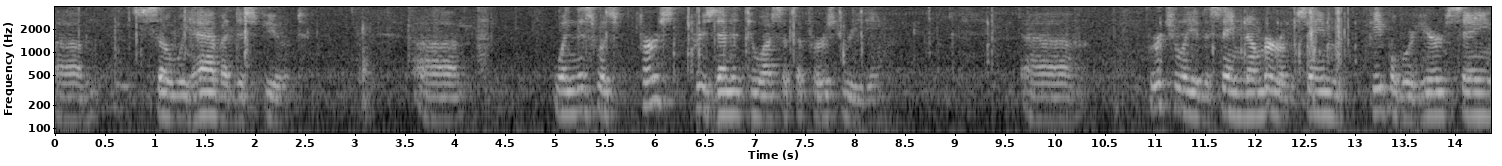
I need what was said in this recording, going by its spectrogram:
Um, So we have a dispute. Uh, When this was first presented to us at the first reading, uh, virtually the same number of the same people were here saying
